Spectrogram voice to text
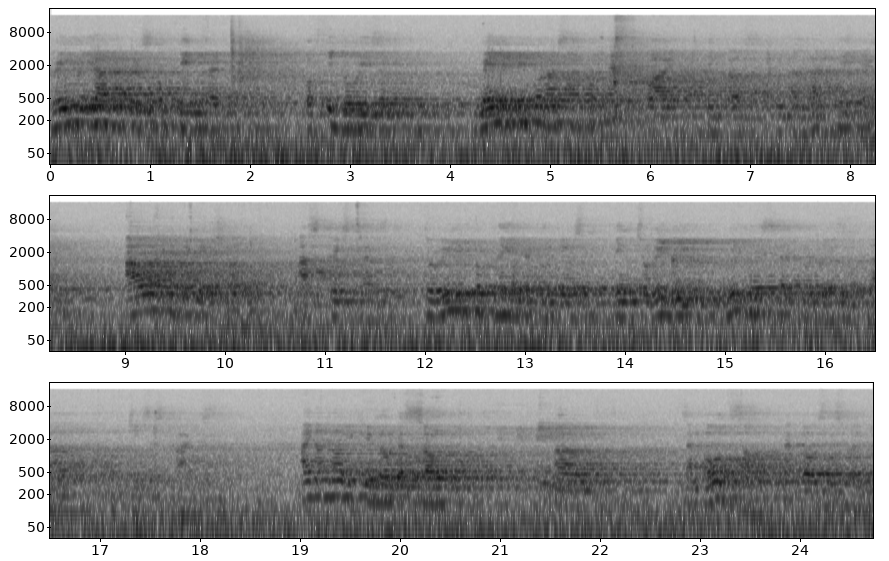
Grim realities of hatred, of egoism. Many people are suffering. Why? Because we are not taken our obligation as Christians to really proclaim the good news and to really witness the good news of love of Jesus Christ. I don't know if you know the song, um, it's an old song that goes this way.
